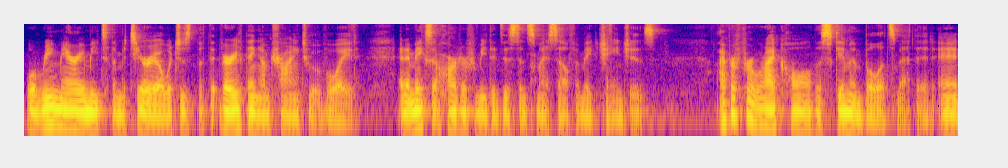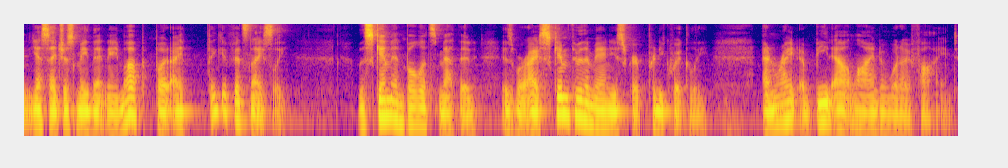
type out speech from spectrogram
will remarry me to the material, which is the th- very thing I'm trying to avoid and it makes it harder for me to distance myself and make changes. I prefer what I call the skim and bullets method, and yes, I just made that name up, but I think it fits nicely. The skim and bullets method is where I skim through the manuscript pretty quickly and write a beat outline of what I find.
